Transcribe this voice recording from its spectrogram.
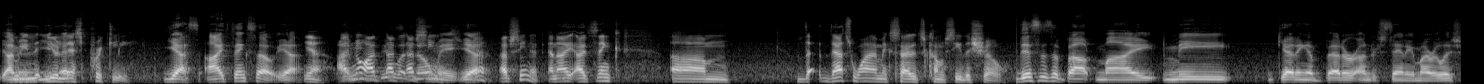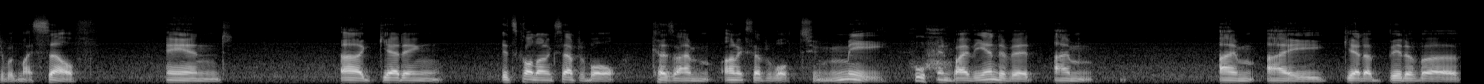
I you're mean, le- you- you're less prickly. Yes, I think so. Yeah. Yeah, I I, know. I've, I've, I've know seen me, it. yeah. I've seen it, and I, I think um, th- that's why I'm excited to come see the show. This is about my me getting a better understanding of my relationship with myself, and uh, getting it's called unacceptable because I'm unacceptable to me, and by the end of it, I'm I'm I get a bit of a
